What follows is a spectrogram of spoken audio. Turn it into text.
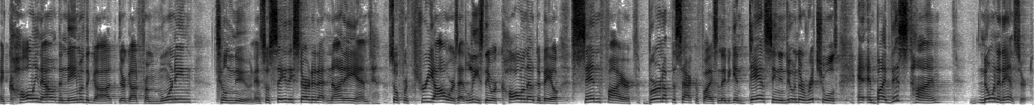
and calling out the name of the God, their God, from morning till noon. And so, say they started at 9 a.m. So, for three hours at least, they were calling out to Baal, send fire, burn up the sacrifice. And they began dancing and doing their rituals. And, and by this time, no one had answered.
